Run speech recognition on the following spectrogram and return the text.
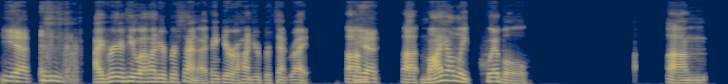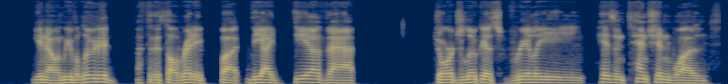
yeah, I agree with you 100%. I think you're 100% right. Um, yeah, uh, my only quibble, um, you know, and we've alluded to this already, but the idea that George Lucas really, his intention was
